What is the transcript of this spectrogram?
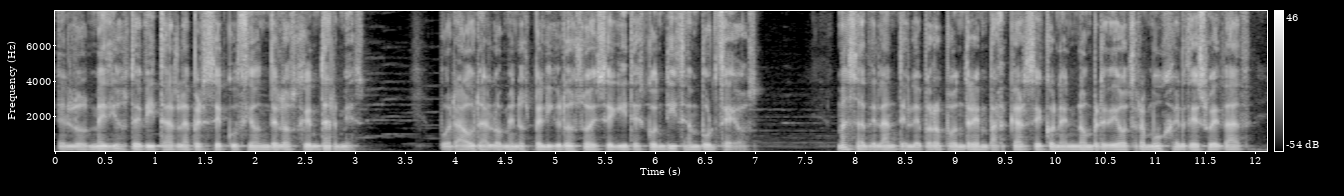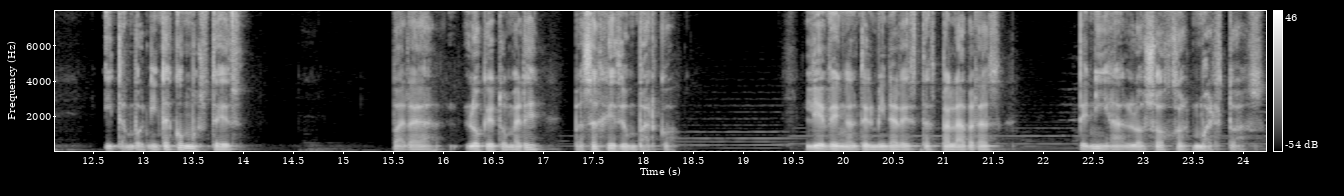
en los medios de evitar la persecución de los gendarmes. Por ahora lo menos peligroso es seguir escondida en Burdeos. Más adelante le propondré embarcarse con el nombre de otra mujer de su edad y tan bonita como usted, para lo que tomaré pasaje de un barco. Lieven al terminar estas palabras tenía los ojos muertos.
